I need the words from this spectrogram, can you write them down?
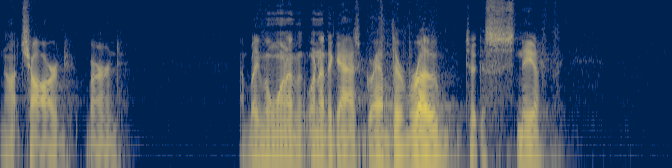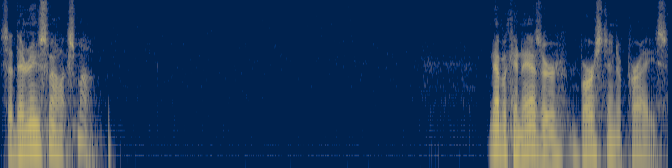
not charred, burned. I believe one of, one of the guys grabbed their robe, took a sniff, said they didn't even smell like smoke. Nebuchadnezzar burst into praise.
